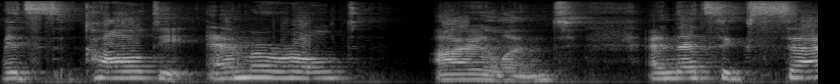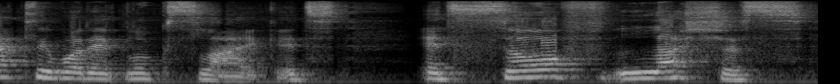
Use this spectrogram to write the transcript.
It's called the Emerald Island. And that's exactly what it looks like. It's, it's so luscious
